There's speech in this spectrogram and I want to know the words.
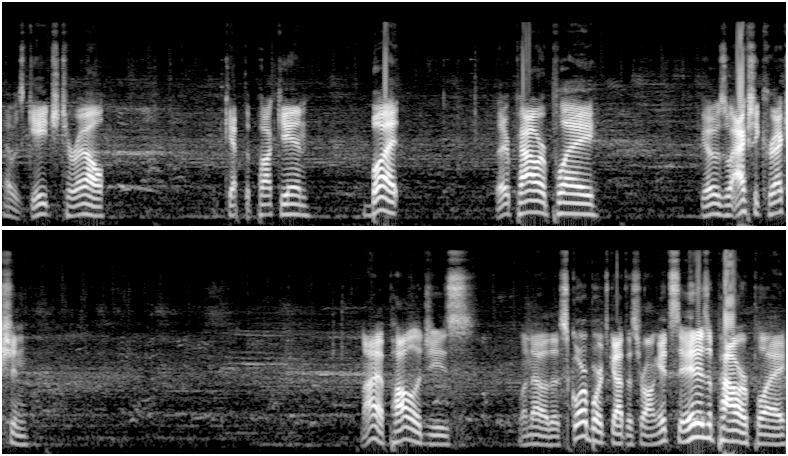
That was Gage Terrell kept the puck in. But their power play goes, well, actually, correction. My apologies. Well, no, the scoreboard's got this wrong. It's it is a power play.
